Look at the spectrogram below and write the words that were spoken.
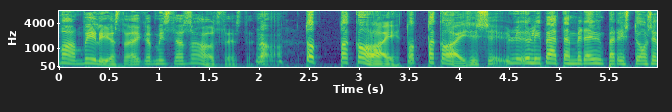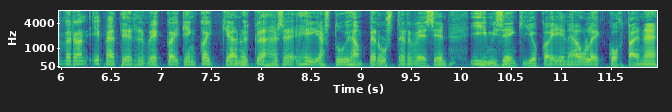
vaan viljasta eikä mistään saasteesta? No totta kai, totta kai. Siis yl- ylipäätään meidän ympäristö on sen verran epäterve kaiken kaikkiaan, että kyllähän se heijastuu ihan perusterveeseen ihmiseenkin, joka ei enää ole kohta enää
